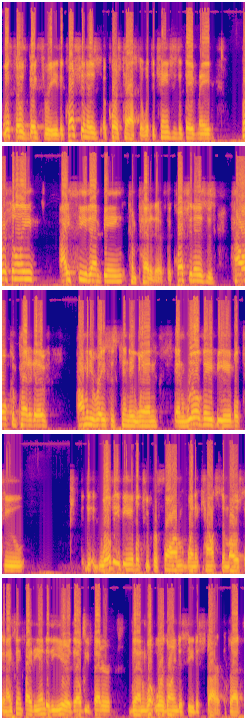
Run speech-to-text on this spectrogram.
with those big three. The question is, of course, Tasca with the changes that they've made. Personally, I see them being competitive. The question is, is how competitive? How many races can they win? And will they be able to will they be able to perform when it counts the most? And I think by the end of the year, they'll be better than what we're going to see to start. But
